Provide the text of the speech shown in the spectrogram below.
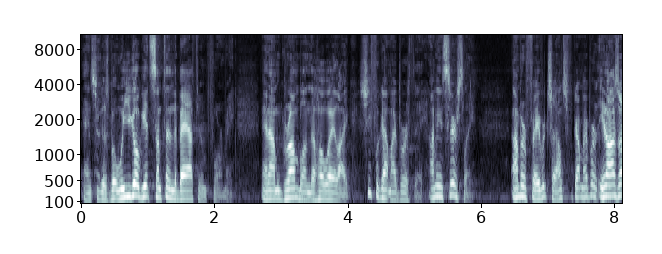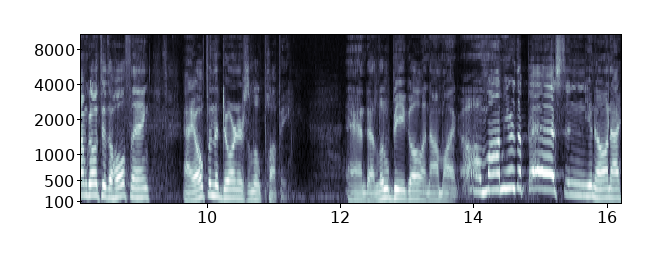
And she goes, but will you go get something in the bathroom for me? And I'm grumbling the whole way, like, she forgot my birthday. I mean, seriously. I'm her favorite child. She forgot my birthday. You know, so I'm going through the whole thing. And I open the door, and there's a little puppy and a little beagle. And I'm like, oh, mom, you're the best. And, you know, and I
